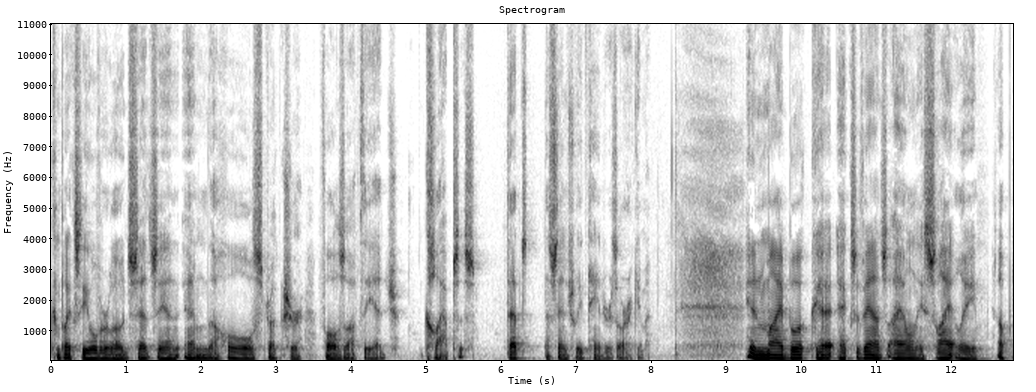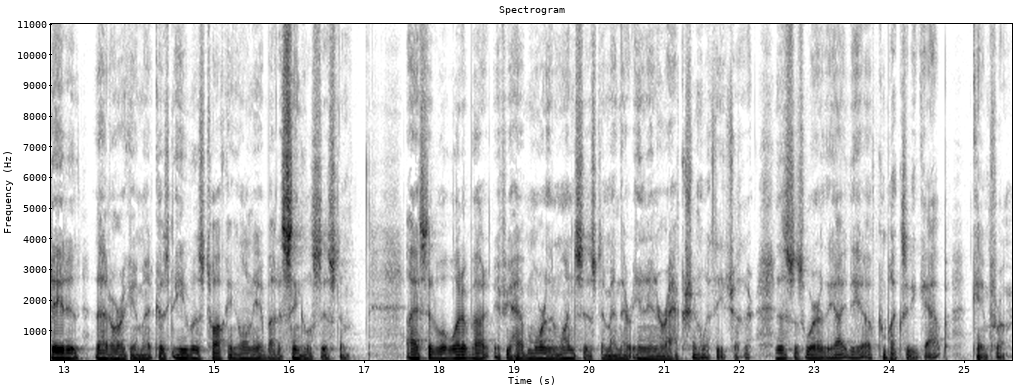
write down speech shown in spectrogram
complexity overload sets in and the whole structure falls off the edge, collapses. That's essentially Tainter's argument. In my book, uh, X Events, I only slightly updated that argument because he was talking only about a single system. I said, well, what about if you have more than one system and they're in interaction with each other? This is where the idea of complexity gap came from.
